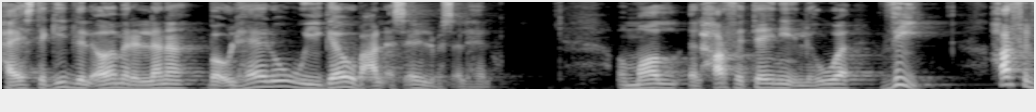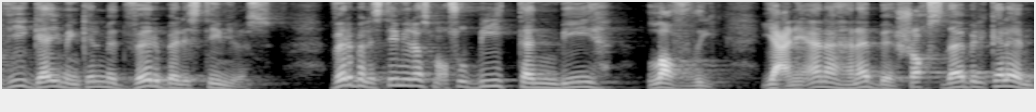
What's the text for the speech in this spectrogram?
هيستجيب للأوامر اللي أنا بقولها له ويجاوب على الأسئلة اللي بسألها له. أمال الحرف الثاني اللي هو V حرف الفي جاي من كلمة verbal stimulus. Verbal stimulus مقصود بيه تنبيه لفظي. يعني أنا هنبه الشخص ده بالكلام.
